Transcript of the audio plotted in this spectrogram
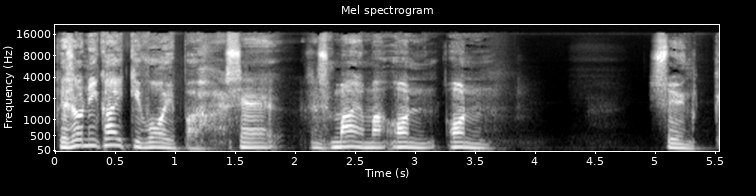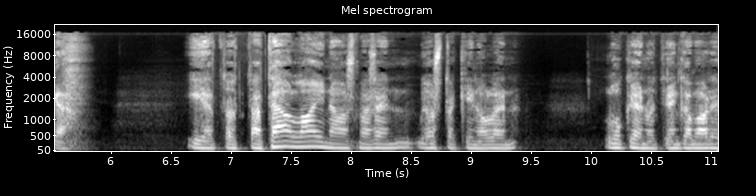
kyllä se on niin kaikki voipa. Se, se maailma on, on synkkä. Ja tota, tämä on lainaus, mä sen jostakin olen lukenut, enkä mä ole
